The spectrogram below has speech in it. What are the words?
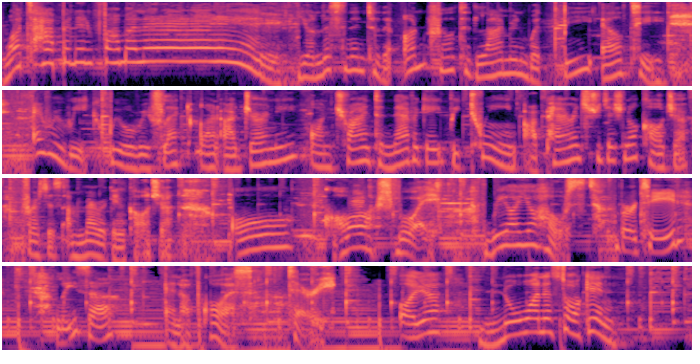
What's happening, family? You're listening to the Unfiltered Lyman with BLT. Every week, we will reflect on our journey on trying to navigate between our parents' traditional culture versus American culture. Oh gosh, boy. We are your hosts, Bertide. Lisa, and of course, Terry. Oya, no one is talking.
